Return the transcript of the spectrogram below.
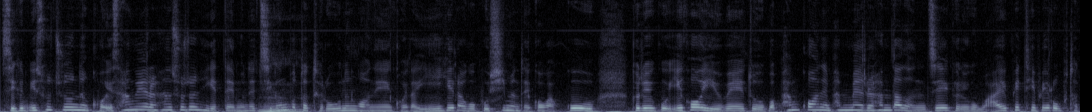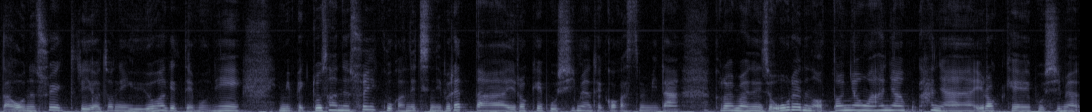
지금 이 수준은 거의 상회를 한 수준이기 때문에 지금부터 음. 들어오는 거는 거의 다 이익이라고 보시면 될 것 같고 그리고 이거 이외에도 뭐 판권을 판매를 한다든지 그리고 뭐 IPTV로부터 나오는 수익들이 여전히 유효하기 때문에 이미 백두산은 수익 구간에 진입을 했다 이렇게 보시면 될 것 같습니다. 그러면 이제 올해는 어떤 영화 하냐 하냐 이렇게 보시면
